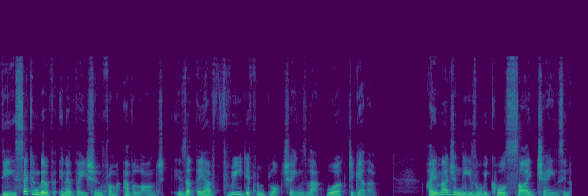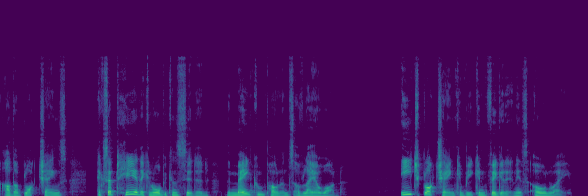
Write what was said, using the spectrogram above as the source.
The second bit of innovation from Avalanche is that they have three different blockchains that work together. I imagine these will be called sidechains in other blockchains, except here they can all be considered the main components of layer 1. Each blockchain can be configured in its own way.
